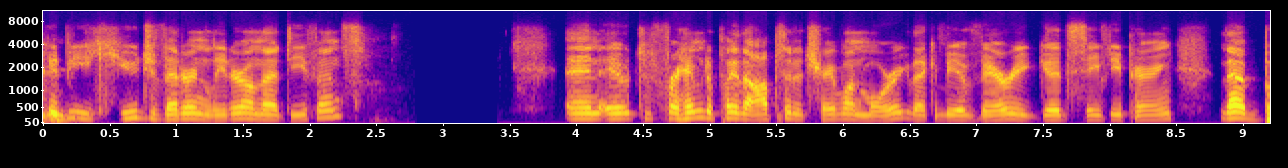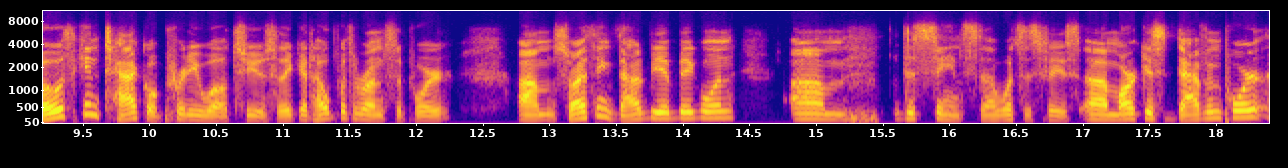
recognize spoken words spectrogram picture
could be a huge veteran leader on that defense. And it, for him to play the opposite of Tre'von Moehrig, that could be a very good safety pairing that both can tackle pretty well too. So they could help with run support. Um, so I think that'd be a big one. Um, the Saints, uh, what's his face? Uh, Marcus Davenport.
